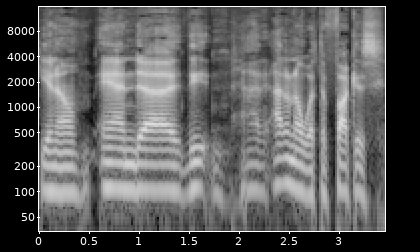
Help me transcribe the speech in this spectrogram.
you know, and uh, the I, I don't know what the fuck is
